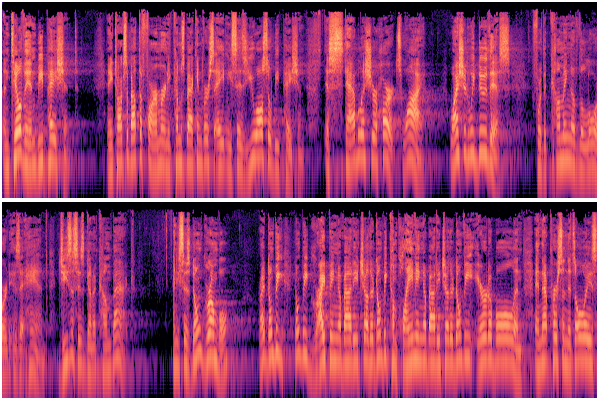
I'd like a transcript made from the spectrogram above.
Until then, be patient. And he talks about the farmer, and he comes back in verse 8 and he says, You also be patient. Establish your hearts. Why? Why should we do this? For the coming of the Lord is at hand. Jesus is going to come back. And he says, Don't grumble right? Don't be don't be griping about each other. Don't be complaining about each other. Don't be irritable and and that person that's always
